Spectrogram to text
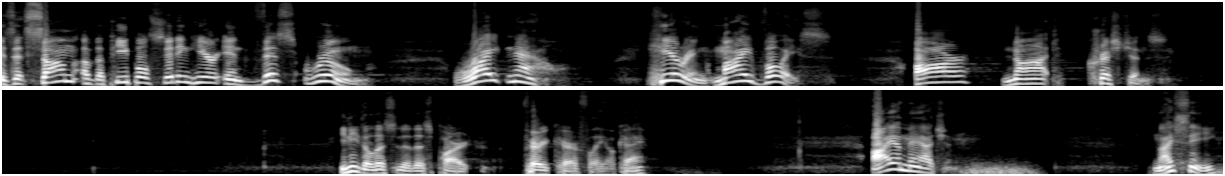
is that some of the people sitting here in this room right now hearing my voice are not Christians. You need to listen to this part very carefully, okay? I imagine, and I see,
